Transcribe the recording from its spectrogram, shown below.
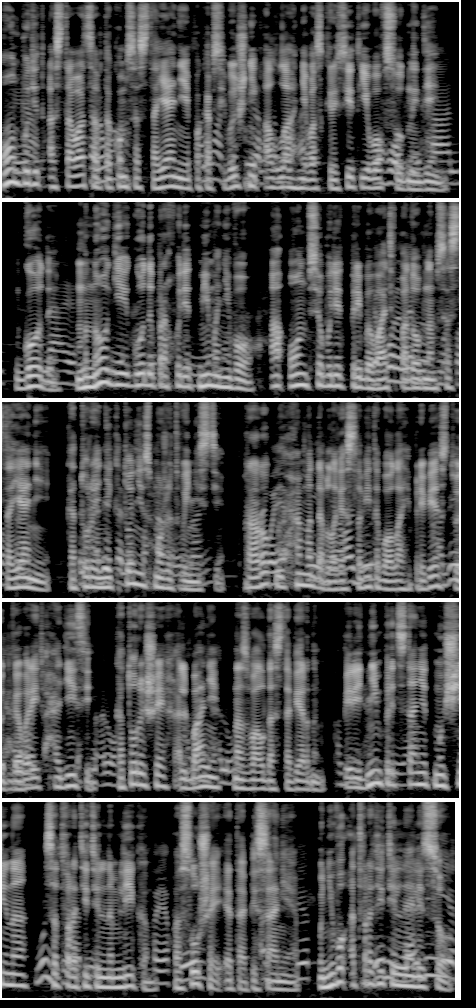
Он будет оставаться в таком состоянии, пока Всевышний Аллах не воскресит его в судный день. Годы, многие годы проходят мимо него, а он все будет пребывать в подобном состоянии, которое никто не сможет вынести. Пророк Мухаммад, да благословит его Аллах и приветствует, говорит в хадисе, который шейх Альбани назвал достоверным. Перед ним предстанет мужчина с отвратительным ликом. Послушай это описание. У него отвратительное лицо,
